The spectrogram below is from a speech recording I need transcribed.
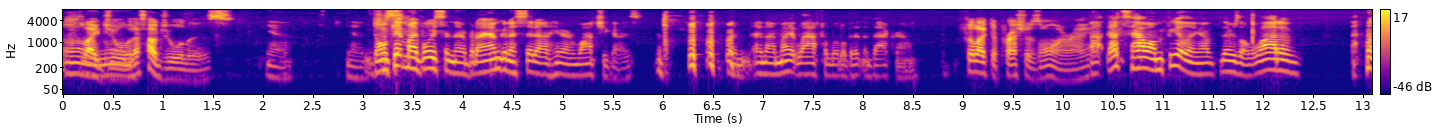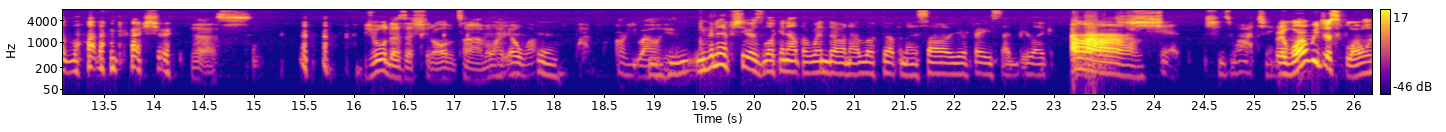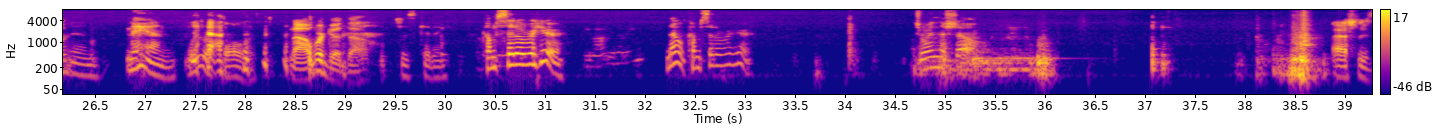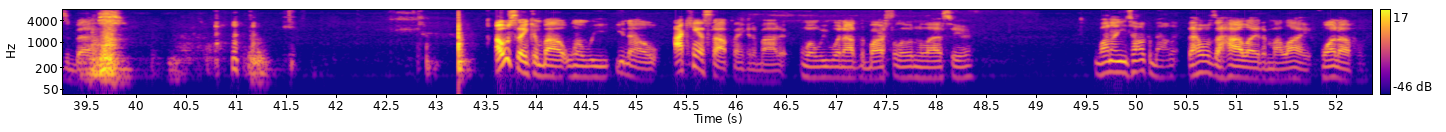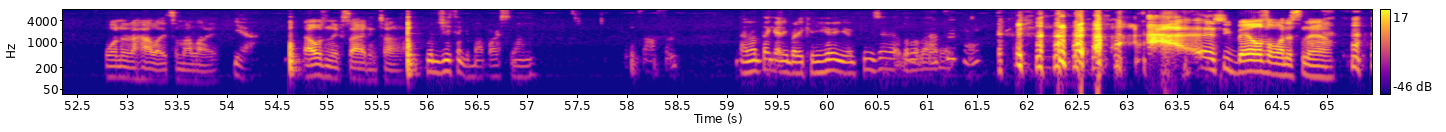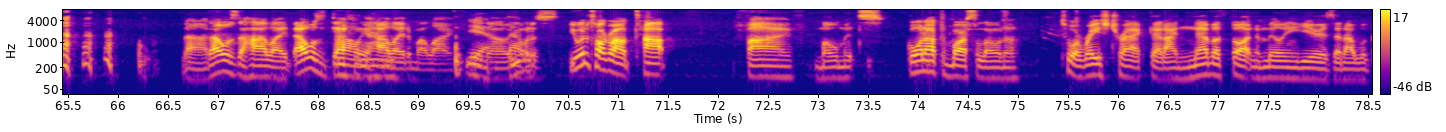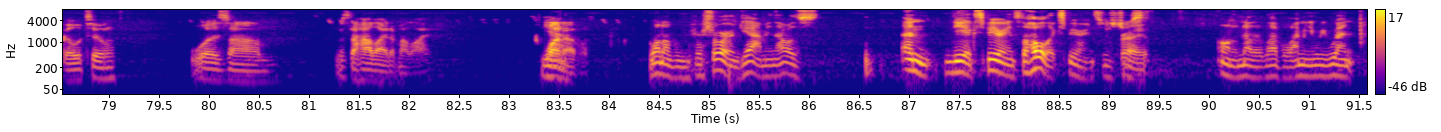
Oh, like man. Jewel. That's how Jewel is. Yeah. Yeah. Don't Just- get my voice in there, but I am going to sit out here and watch you guys. and, and I might laugh a little bit in the background. feel like the pressure's on, right? Uh, that's how I'm feeling. i there's a lot of a lot of pressure. yes. Jewel does that shit all the time. I'm like, yo, why, Yeah. why are you out here? Mhm. Even if she was looking out the window and I looked up and I saw your face, I'd be like, Arrgh. oh, shit, she's watching. And weren't we just flowing? And man, We were flowing. nah, we're good though. just kidding. Come sit over here. You want me to leave? No, come sit over here. Join the show. Ashley's the best. I was thinking about when we, you know, I can't stop thinking about it when we went out to Barcelona last year. Why don't you talk about it? That was a highlight of my life. One of them. One of the highlights of my life. Yeah. That was an exciting time. What did you think about Barcelona? It's awesome. I don't think anybody could hear you. Can you say that a little louder? That's okay. And she bails on us now. nah, that was the highlight. That was oh, definitely a Oh, man. highlight of my life. Yeah, you know, that you want was- to you want to talk about top five moments going out to Barcelona to a racetrack that I never thought in a million years that I would go to was um was the highlight of my life. One of them. One of them for sure. Yeah, I mean that was, and the experience, the whole experience was just Right. on another level. I mean, we went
